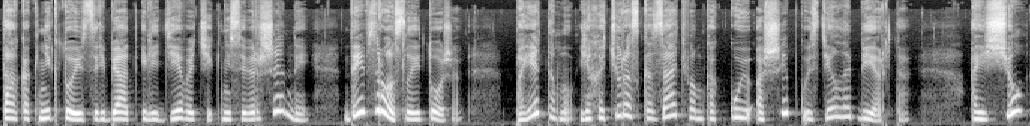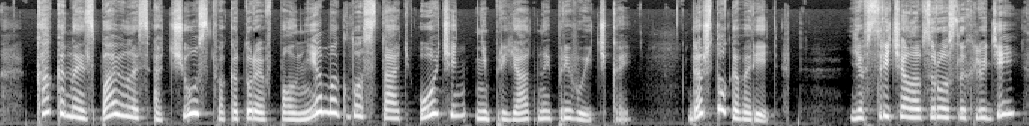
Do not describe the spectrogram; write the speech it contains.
Так как никто из ребят или девочек не совершенный, да и взрослые тоже, поэтому я хочу рассказать вам, какую ошибку сделала Берта, а еще как она избавилась от чувства, которое вполне могло стать очень неприятной привычкой. Да что говорить, я встречала взрослых людей –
